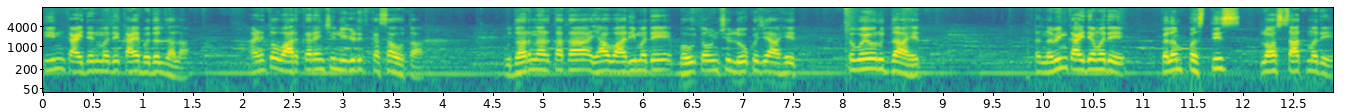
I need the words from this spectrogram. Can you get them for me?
तीन कायद्यांमध्ये काय बदल झाला आणि तो वारकऱ्यांशी निगडीत कसा होता उदाहरणार्थ आता ह्या वारीमध्ये बहुतांश लोक जे आहेत ते वयोवृद्ध आहेत. आता नवीन कायद्यामध्ये कलम पस्तीस क्लॉस सातमध्ये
